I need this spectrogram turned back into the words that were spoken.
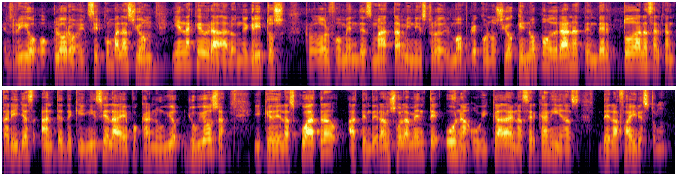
el río Ocloro en Circunvalación y en la quebrada Los Negritos. Rodolfo Méndez Mata, ministro del MOP, reconoció que no podrán atender todas las alcantarillas antes de que inicie la época lluviosa y que de las cuatro atenderán solamente una ubicada en las cercanías de la Firestone.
